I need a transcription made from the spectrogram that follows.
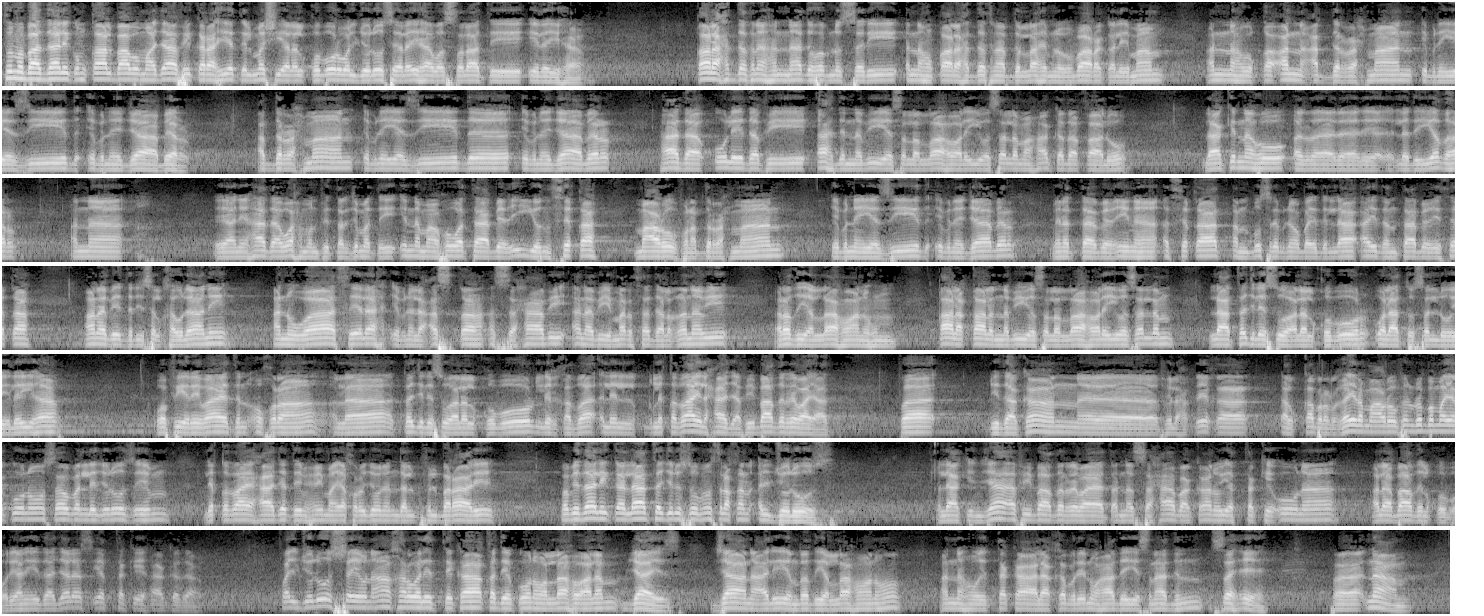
ثم بعد ذلك قال باب ما جاء في كراهية المشي على القبور والجلوس عليها والصلاة إليها. قال حدثنا هناده بن السري أنه قال حدثنا عبد الله بن المبارك الإمام أنه أن عبد الرحمن بن يزيد بن جابر. عبد الرحمن بن يزيد بن جابر. هذا ولد في عهد النبي صلى الله عليه وسلم هكذا قالوا. لكنه الذي يظهر أن يعني هذا وهم في ترجمته إنما هو تابعي ثقة معروف. عبد الرحمن ابن يزيد ابن جابر. من التابعين الثقات عن بصر بن عبيد الله أيضا تابعي ثقة عن أبي إدريس الخولاني عن واثلة ابن العسقة السحابي عن أبي مرثد الغنوي رضي الله عنهم. قال قال النبي صلى الله عليه وسلم لا تجلسوا على القبور ولا تصلوا إليها. وفي رواية أخرى لا تجلسوا على القبور لقضاء, لقضاء الحاجة. في بعض الروايات. فإذا كان آه، في الحقيقة القبر غير معروف ربما يكون سببا لجلوسهم لقضاء حاجتهم حينما يخرجون في البراري. فبذلك لا تجلسوا مطلقا الجلوس. لكن جاء في بعض الروايات أن الصحابة كانوا يتكئون على بعض القبور. يعني إذا جلس يتكئ هكذا. فالجلوس شيء آخر والاتكاء قد يكون والله أعلم جائز. جاء عن علي رضي الله عنه أنه اتكى على قبر وهذا إسناد صحيح. فنعم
